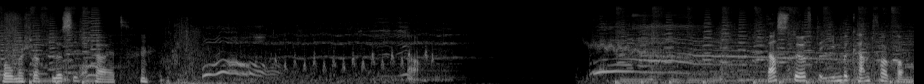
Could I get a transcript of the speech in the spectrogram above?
komische Flüssigkeit. Das dürfte ihm bekannt vorkommen.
